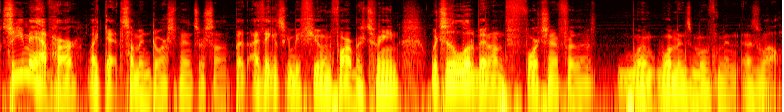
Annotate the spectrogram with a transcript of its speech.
so you may have her like get some endorsements or something. But I think it's going to be few and far between, which is a little bit unfortunate for the w- women's movement as well.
